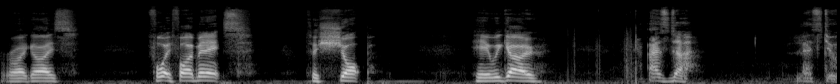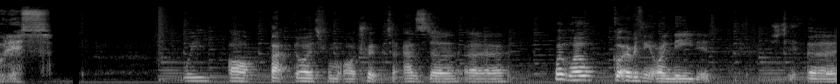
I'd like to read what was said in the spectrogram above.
Right guys, 45 minutes to shop. Here we go. Asda. Let's do this. We are back guys from our trip to Asda. Uh, went well, got everything I needed uh,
